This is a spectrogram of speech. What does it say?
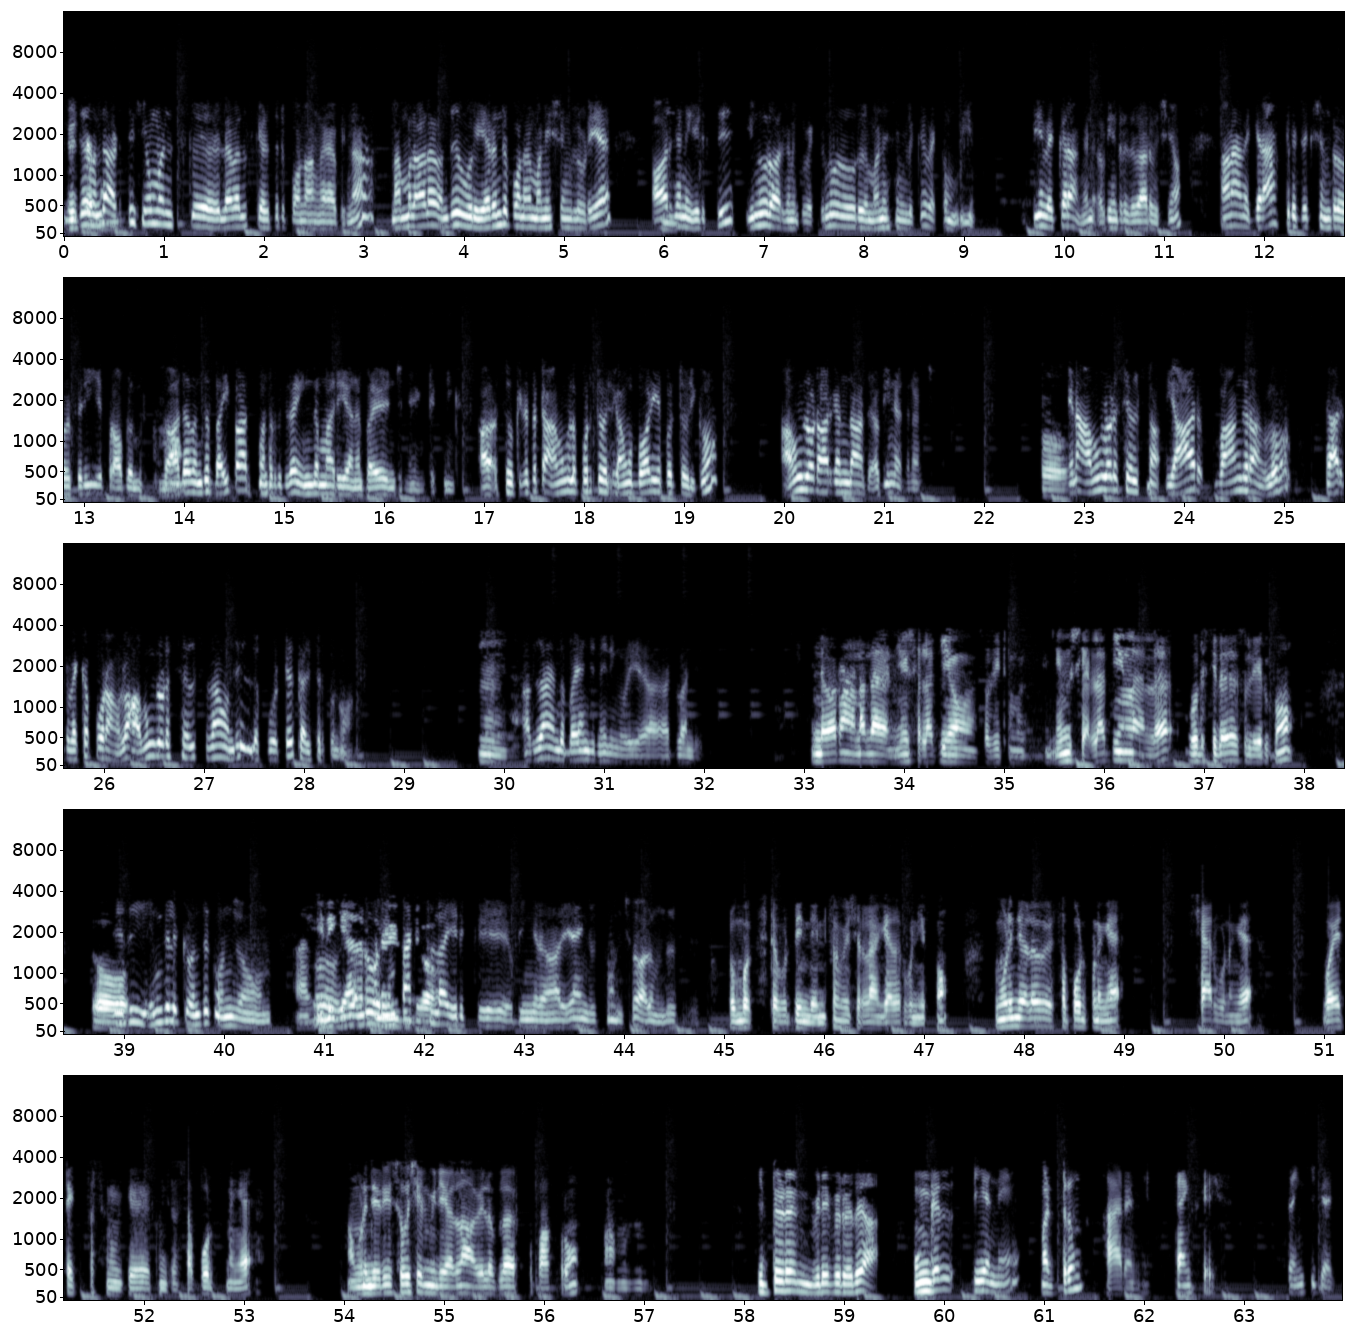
இதை வந்து அடுத்து ஹியூமன்ஸ்க்கு லெவல்ஸ்க்கு எடுத்துட்டு போனாங்க அப்படின்னா நம்மளால வந்து ஒரு இறந்து போன மனுஷங்களுடைய ஆர்கனை எடுத்து இன்னொரு ஆர்கனுக்கு வைக்க இன்னொரு ஒரு மனுஷங்களுக்கு வைக்க முடியும். இப்பயும் வைக்கிறாங்க அப்படின்றது வேற விஷயம். ஆனா அந்த கிராஃப்ட் ரிஜெக்ஷன்ற ஒரு பெரிய ப்ராப்ளம் இருக்கு. அதை வந்து பைபாஸ் பண்றதுக்கு தான் இந்த மாதிரியான பயோ இன்ஜினியரிங் டெக்னிக்ஸ் ஸோ கிட்டத்தட்ட அவங்கள பொறுத்த வரைக்கும் அவங்க பாடியை பொறுத்த வரைக்கும் அவங்களோட ஆர்கன் தான் அது அப்படின்னு அதை நினைச்சு ஏன்னா அவங்களோட செல்ஸ் தான். யார் வாங்குறாங்களோ யாருக்கு வைக்க போறாங்களோ அவங்களோட செல்ஸ் தான் வந்து இதுல போட்டு கல்ச்சர் பண்ணுவாங்க. அதுதான் இந்த பயோ இன்ஜினியரிங் அட்வான்டேஜ் இந்த வாரம் நடந்த நியூஸ் எல்லாத்தையும் சொல்லிட்டோம் நியூஸ் எல்லாத்தையும்லாம் இல்ல ஒரு சிலதை சொல்லியிருக்கோம். ஸோ இது எங்களுக்கு வந்து கொஞ்சம் இது ஒரு இம்பாக்ட்ஃபுல்லா இருக்கு அப்படிங்கிற மாதிரியா எங்களுக்கு தோணுச்சோ அதை வந்து. ரொம்ப கஷ்டப்பட்டு இந்த இன்ஃபர்மேஷன் எல்லாம் கேதர் பண்ணியிருக்கோம். முடிஞ்ச அளவு சப்போர்ட் பண்ணுங்க. ஷேர் பண்ணுங்க. பயோடெக் பசங்களுக்கு கொஞ்சம் சப்போர்ட் பண்ணுங்க. முடிஞ்ச வரையும் சோஷியல் மீடியாலாம் அவைலபிளா இருக்க பாக்குறோம். உம் இத்துடன் விடைபெறுவது உங்கள் டிஎன்ஏ மற்றும் RNA thanks guys thank you guys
